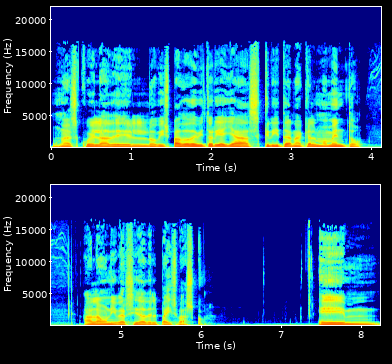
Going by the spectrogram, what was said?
una escuela del Obispado de Vitoria ya adscrita en aquel momento a la Universidad del País Vasco. Em,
